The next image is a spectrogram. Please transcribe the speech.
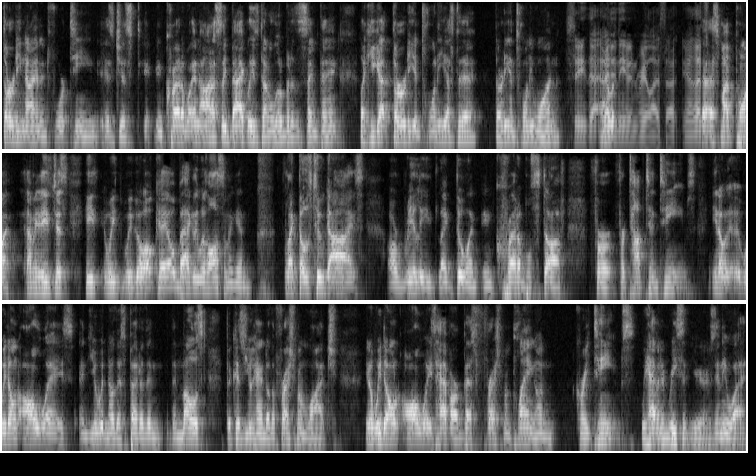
39 and 14 is just incredible. And honestly, Bagley's done a little bit of the same thing. Like he got 30 and 20 yesterday. 30 and 21. See that and I didn't even realize that. Yeah, that's that's my point. I mean, he's just he we we go okay. Oh, Bagley was awesome again. like those two guys are really like doing incredible stuff for for top 10 teams. You know, we don't always and you would know this better than than most because you handle the freshman watch. You know, we don't always have our best freshmen playing on great teams. We haven't in recent years anyway.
